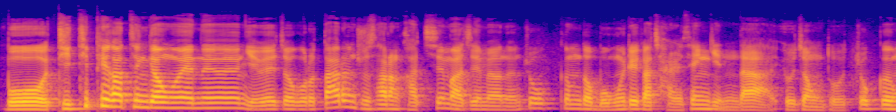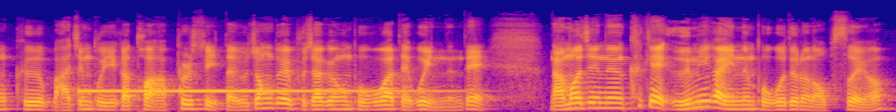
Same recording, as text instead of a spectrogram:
뭐 DTP 같은 경우에는 예외적으로 다른 주사랑 같이 맞으면은 조금 더 몽우리가 잘 생긴다. 요 정도. 조금 그 맞은 부위가 더 아플 수 있다. 요 정도의 부작용은 보고가 되고 있는데 나머지는 크게 의미가 있는 보고들은 없어요.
